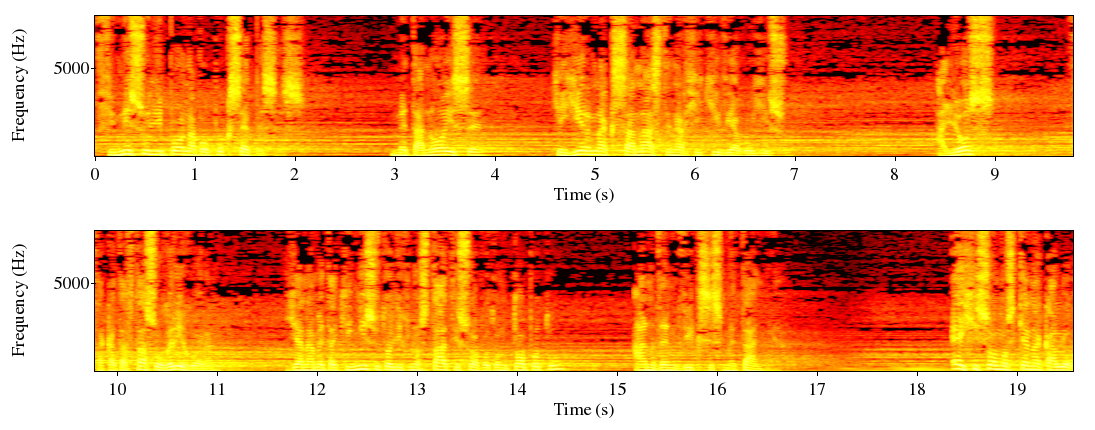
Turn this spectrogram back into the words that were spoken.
Θυμήσου λοιπόν από πού ξέπεσες. Μετανόησε και γύρνα ξανά στην αρχική διαγωγή σου. Αλλιώς θα καταφτάσω γρήγορα για να μετακινήσω το λιχνοστάτη σου από τον τόπο του αν δεν δείξεις μετάνοια. Έχεις όμως και ένα καλό.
